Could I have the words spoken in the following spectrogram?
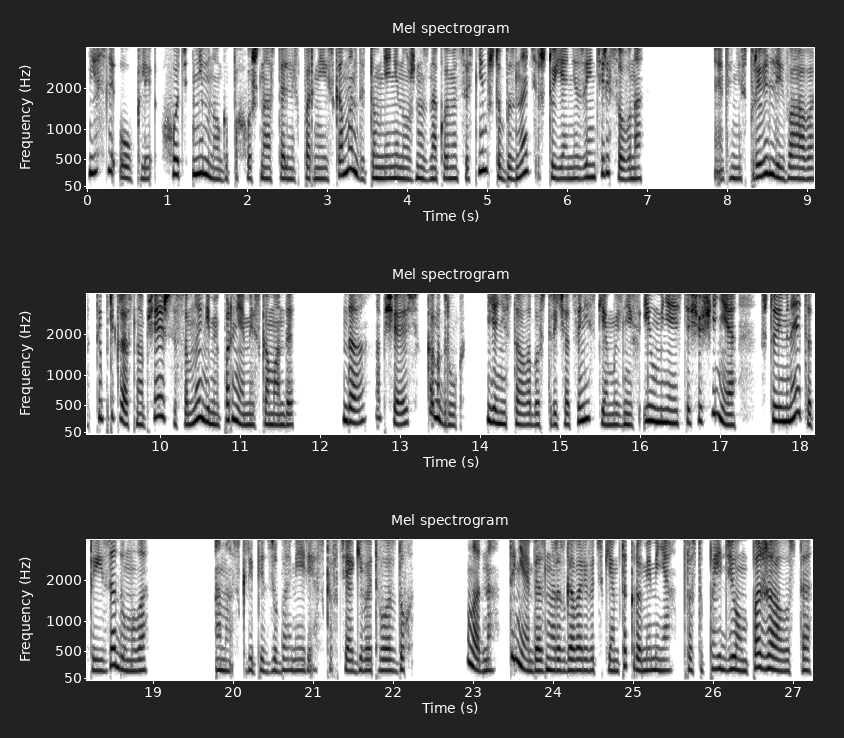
Если Оукли хоть немного похож на остальных парней из команды, то мне не нужно знакомиться с ним, чтобы знать, что я не заинтересована. Это несправедливо, Ава. Ты прекрасно общаешься со многими парнями из команды. Да, общаюсь, как друг. Я не стала бы встречаться ни с кем из них, и у меня есть ощущение, что именно это ты и задумала. Она скрипит зубами и резко втягивает воздух. Ладно, ты не обязана разговаривать с кем-то, кроме меня. Просто пойдем, пожалуйста.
